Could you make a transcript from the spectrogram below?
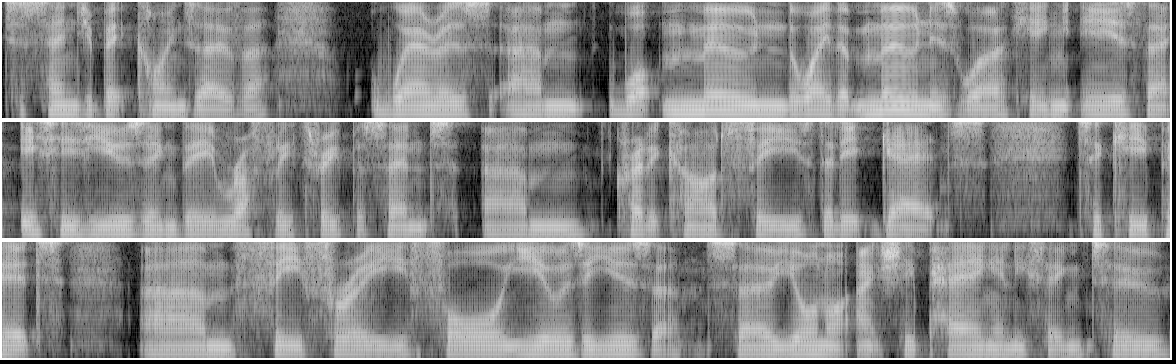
to send your bitcoins over. Whereas um, what Moon, the way that Moon is working is that it is using the roughly 3% um, credit card fees that it gets to keep it um, fee free for you as a user. So you're not actually paying anything to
